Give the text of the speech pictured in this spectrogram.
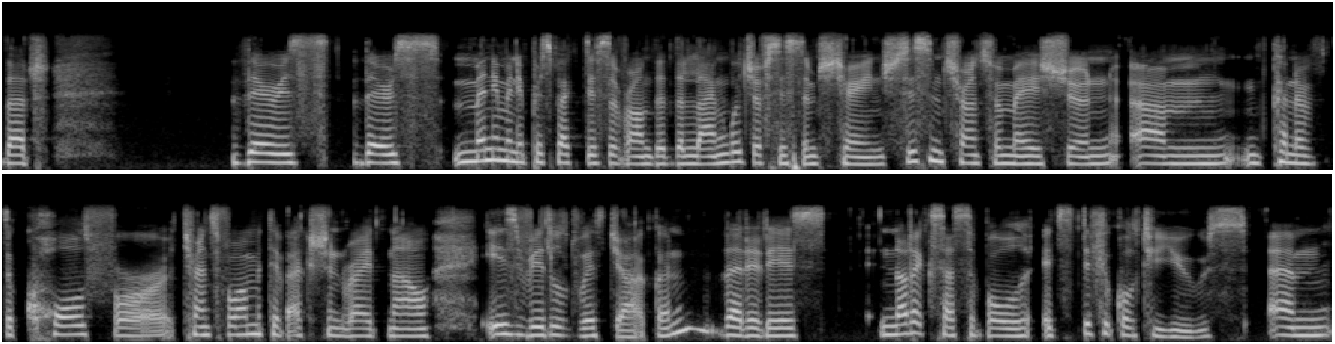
that there is there's many many perspectives around it the language of systems change system transformation um, kind of the call for transformative action right now is riddled with jargon that it is not accessible. It's difficult to use. Um,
